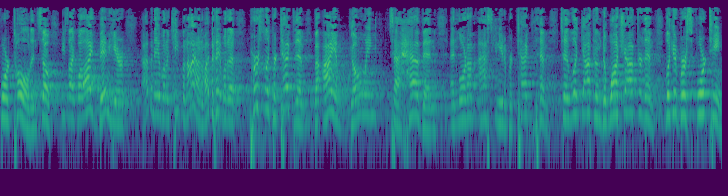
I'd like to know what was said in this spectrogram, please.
foretold. And so he's like, well, I've been here. I've been able to keep an eye on them. I've been able to personally protect them, but I am going to heaven. And Lord, I'm asking you to protect them, to look after them, to watch after them. Look at verse 14.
